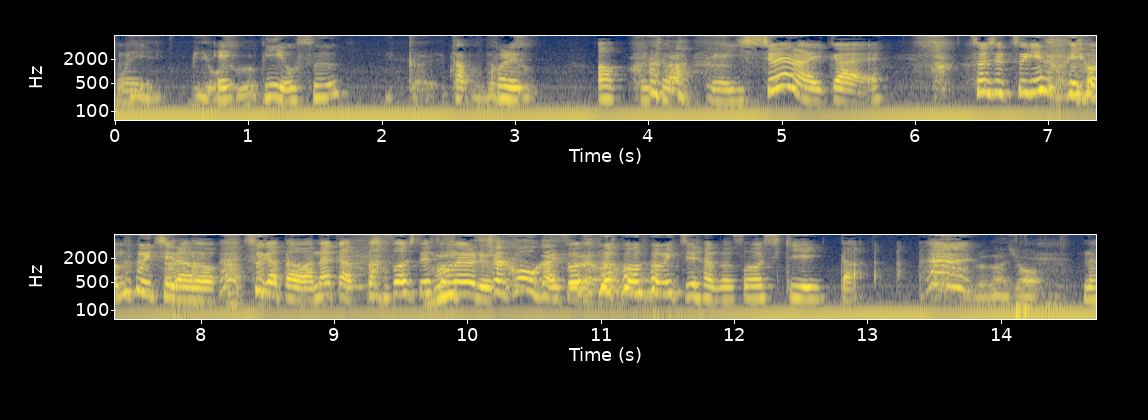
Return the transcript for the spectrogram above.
？B, B 押えす、B 押す？一回。多分これつ、あ、えち一緒やないかい。そして次の日、尾道らの姿はなかった。そしてその夜、むっちゃ後悔すそるやのろ尾道らの葬式へ行った。行きましょうな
